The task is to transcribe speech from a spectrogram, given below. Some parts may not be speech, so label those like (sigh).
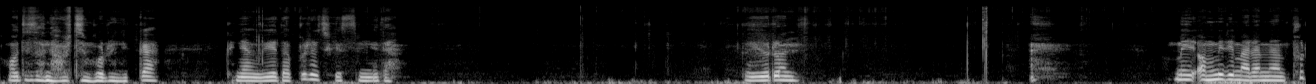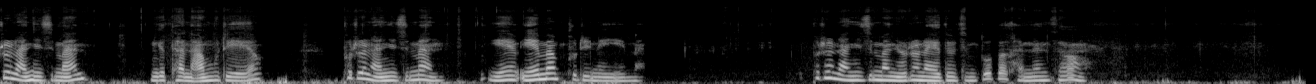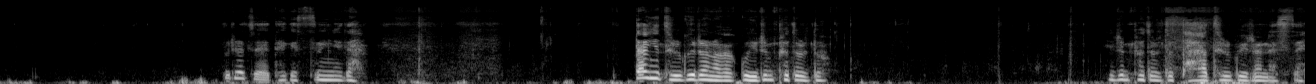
어디서 (laughs) 나올지 모르니까 그냥 위에다 뿌려주겠습니다. 이런 엄밀히 말하면 풀은 아니지만 이게 다 나물이에요. 풀은 아니지만 얘, 얘만 풀이네 얘만. 풀은 아니지만 이런 아이들 좀 뽑아가면서 뿌려줘야 되겠습니다. 땅이 들고 일어나갖고 이름표들도 이름표들도 다 들고 일어났어요.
